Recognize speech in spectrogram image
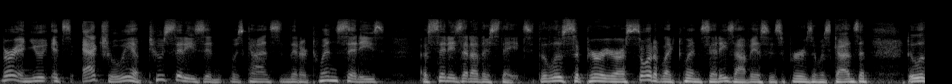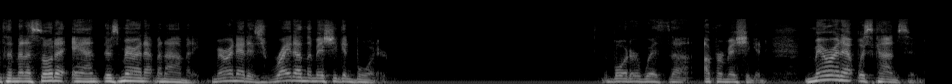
very unusual. It's actually, we have two cities in Wisconsin that are twin cities of cities in other states. Duluth, Superior are sort of like twin cities. Obviously, Superior's in Wisconsin, Duluth in Minnesota, and there's Marinette, Menominee. Marinette is right on the Michigan border. The border with uh, Upper Michigan. Marinette, Wisconsin.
